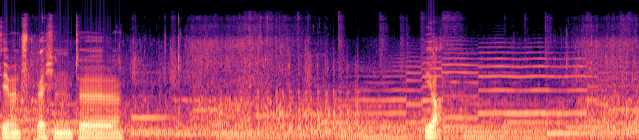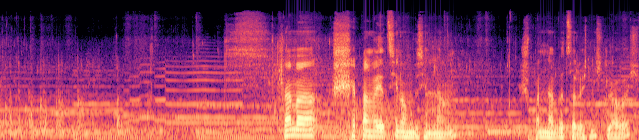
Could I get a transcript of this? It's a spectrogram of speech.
Dementsprechend, äh ja. Scheinbar scheppern wir jetzt hier noch ein bisschen lang. Spannender wird es dadurch nicht, glaube ich.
